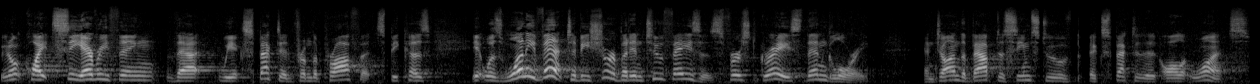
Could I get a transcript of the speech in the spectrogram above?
we don't quite see everything that we expected from the prophets because it was one event, to be sure, but in two phases first grace, then glory. And John the Baptist seems to have expected it all at once.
